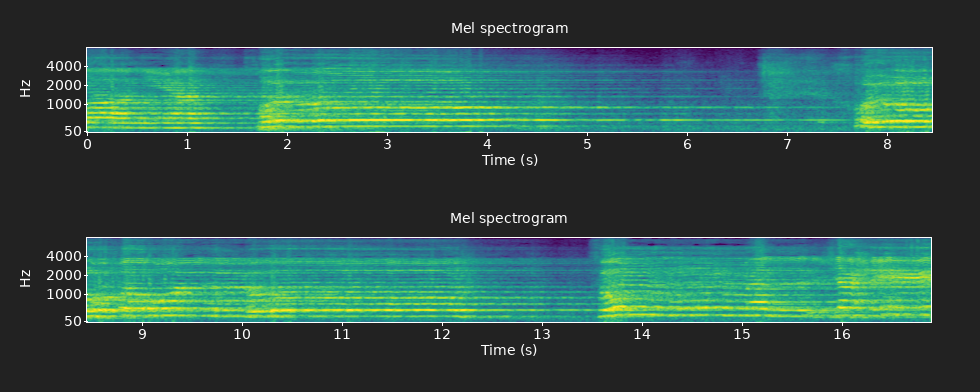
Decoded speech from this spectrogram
سلطانية. خذوه خذوه ثم الجحيم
